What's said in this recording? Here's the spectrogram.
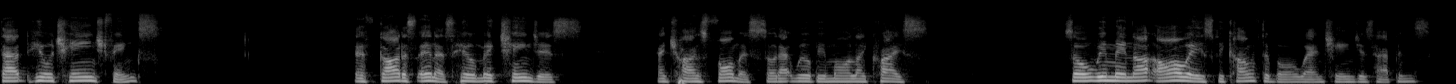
that He will change things. If God is in us, He'll make changes and transform us so that we'll be more like Christ. So we may not always be comfortable when changes happens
